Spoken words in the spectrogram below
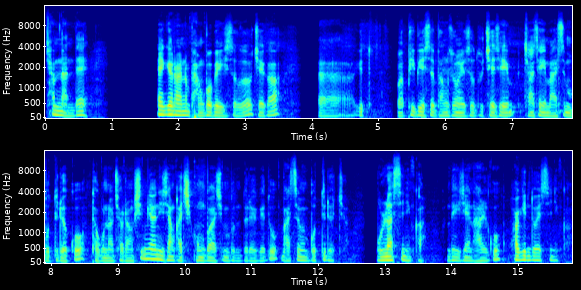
참나인데 해결하는 방법에 있어서 제가 어, 어, BBS 방송에서도 자세히, 자세히 말씀 못 드렸고 더구나 저랑 10년 이상 같이 공부하신 분들에게도 말씀을 못 드렸죠. 몰랐으니까. 근데 이젠 알고 확인도 했으니까.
